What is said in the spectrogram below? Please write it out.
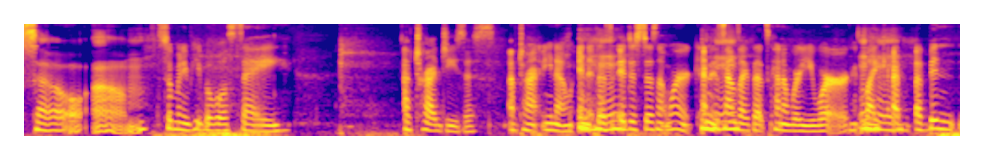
So, um, So many people will say, I've tried Jesus. I've tried, you know, and it does. Mm-hmm. It just doesn't work. And it mm-hmm. sounds like that's kind of where you were. Mm-hmm. Like I've, I've been,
